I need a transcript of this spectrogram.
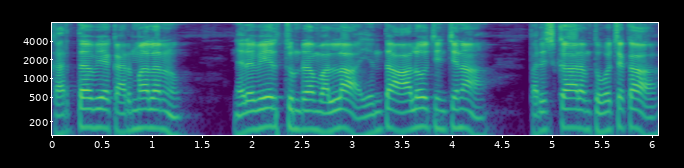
కర్తవ్య కర్మలను నెరవేర్చుండడం వల్ల ఎంత ఆలోచించినా పరిష్కారం తోచక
